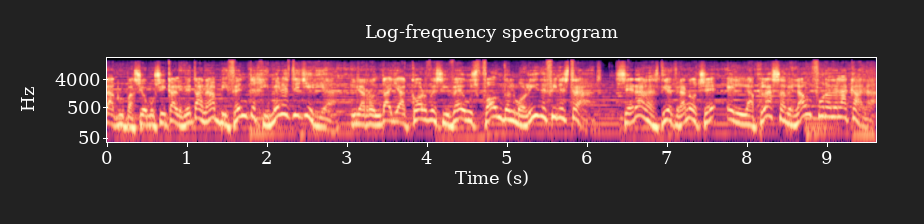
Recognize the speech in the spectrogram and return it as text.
l'agrupació musical edetana Vicente Jiménez de Llíria y la rondalla Cordes y Veus Font del Molí de Finestrat. Será a las 10 de la noche en la Plaza de l'Àmfora de la Cala.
